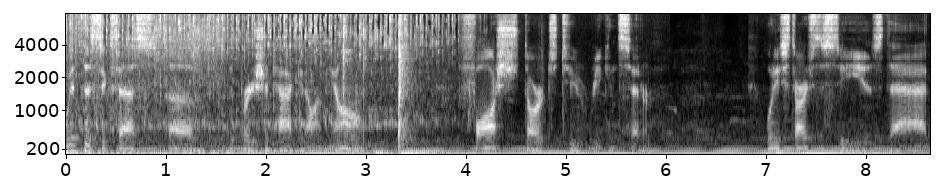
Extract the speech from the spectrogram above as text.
With the success of the British attack at Amiens, Foch starts to reconsider. What he starts to see is that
